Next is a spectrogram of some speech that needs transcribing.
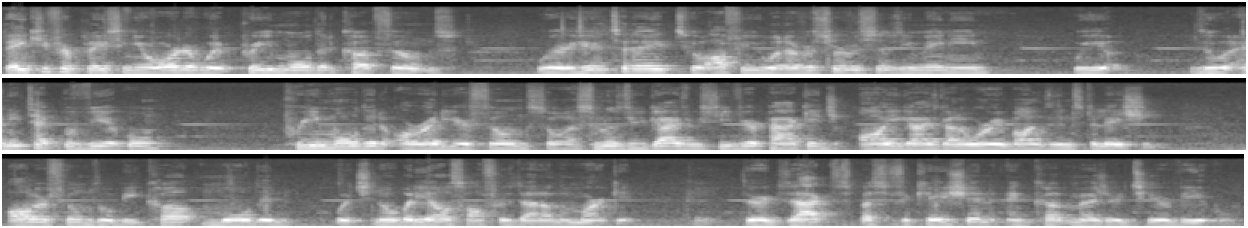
Thank you for placing your order with pre-molded cut films. We're here today to offer you whatever services you may need. We do any type of vehicle, pre-molded already your film. So as soon as you guys receive your package, all you guys got to worry about is installation. All our films will be cut, molded, which nobody else offers that on the market. Okay. Their exact specification and cut measured to your vehicle.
